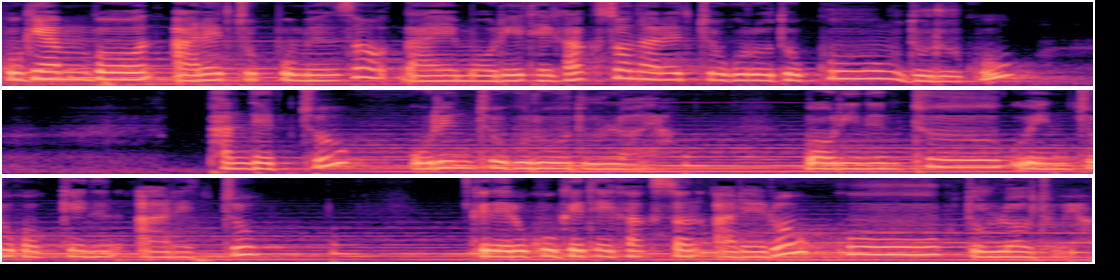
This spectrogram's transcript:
고개 한번 아래쪽 보면서 나의 머리 대각선 아래쪽으로도 꾹 누르고 반대쪽 오른쪽으로 눌러요. 머리는 툭 왼쪽 어깨는 아래쪽 그대로 고개 대각선 아래로 꾹 눌러줘요.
